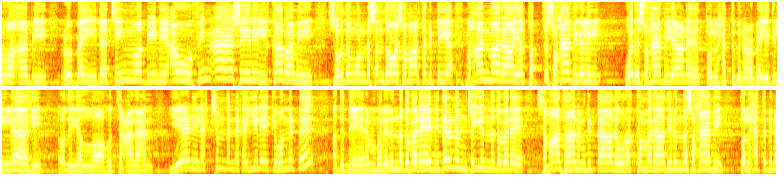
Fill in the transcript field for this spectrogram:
وأبي عبيدة وبن عوف عاشر الكرم സ്വർഗം കൊണ്ട് സന്തോഷ വാർത്ത കിട്ടിയ മഹാന്മാരായ പത്ത് സുഹാബികളിൽ ഒരു സുഹാബിയാണ് ഏഴ് ലക്ഷം തന്റെ കയ്യിലേക്ക് വന്നിട്ട് അത് നേരം പുലരുന്നത് വരെ വിതരണം ചെയ്യുന്നത് വരെ സമാധാനം കിട്ടാതെ ഉറക്കം വരാതിരുന്ന സുഹാബി തൊൽഹത്ത് ബിൻ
